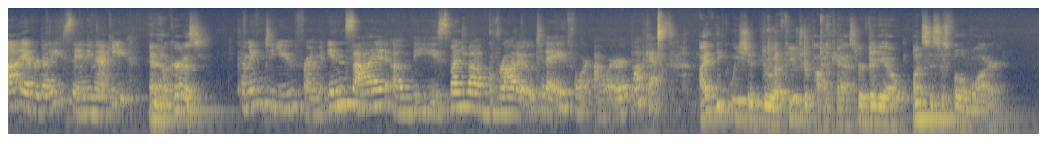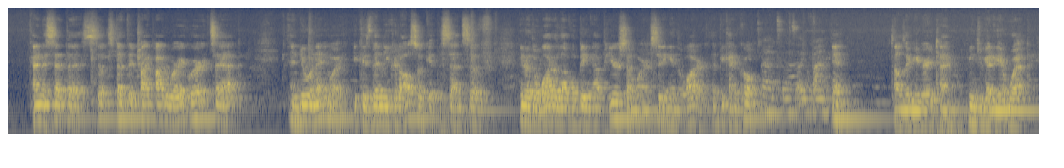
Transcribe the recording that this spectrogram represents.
Hi, everybody. Sandy Mackey And Al Curtis. coming to you from inside of the SpongeBob Grotto today for our podcast. I think we should do a future podcast or video once this is full of water. Kind of set the set the tripod where where it's at, and do it anyway. Because then you could also get the sense of you know the water level being up here somewhere and sitting in the water. That'd be kind of cool. That sounds like fun. Yeah, sounds like a great time. Means we got to get wet.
